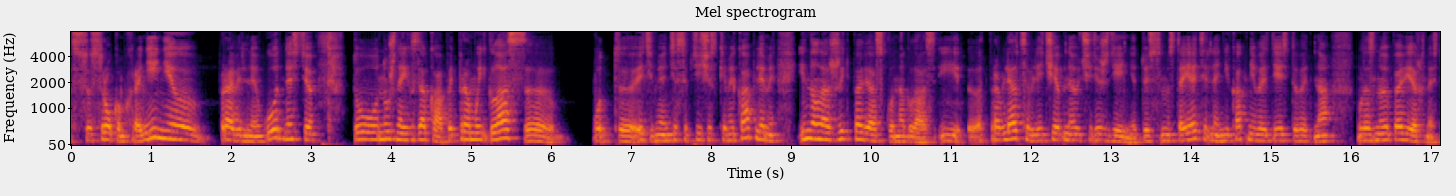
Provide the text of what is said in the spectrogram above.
с сроком хранения, правильной годностью, то нужно их закапать, промыть глаз э, вот э, этими антисептическими каплями и наложить повязку на глаз и отправляться в лечебное учреждение, то есть самостоятельно никак не воздействовать на глазную поверхность.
